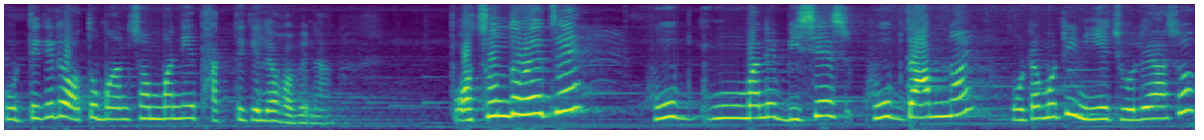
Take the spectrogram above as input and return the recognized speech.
করতে গেলে অত মান সম্মান নিয়ে থাকতে গেলে হবে না। পছন্দ হয়েছে, খুব মানে বিশেষ, খুব দাম নয়। মোটামুটি নিয়ে চলে আসো,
